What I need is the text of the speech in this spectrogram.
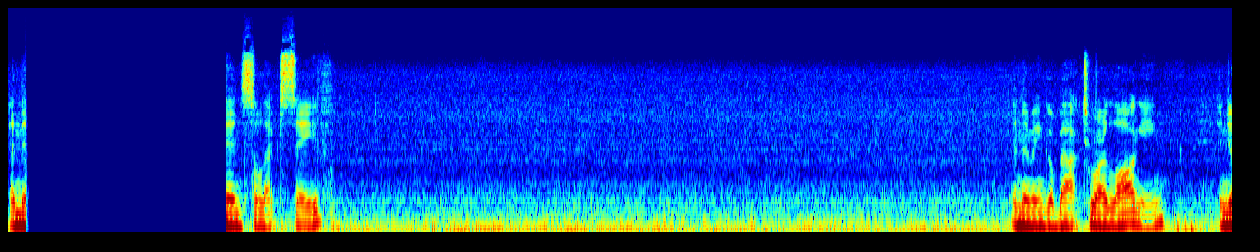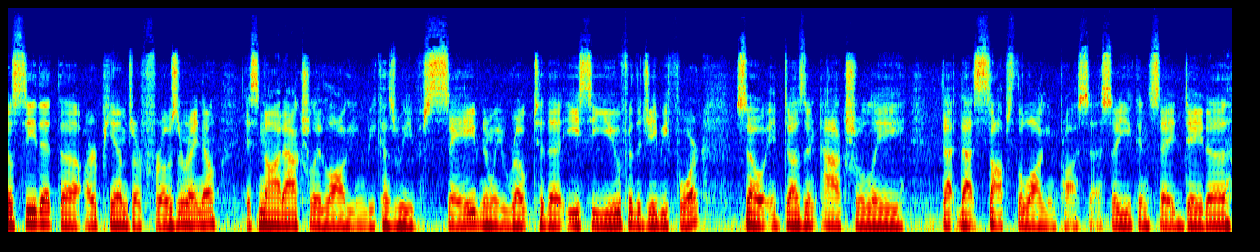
And then select save. And then we can go back to our logging and you'll see that the RPMs are frozen right now. It's not actually logging because we've saved and we wrote to the ECU for the JB4. So it doesn't actually, that, that stops the logging process. So you can say data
